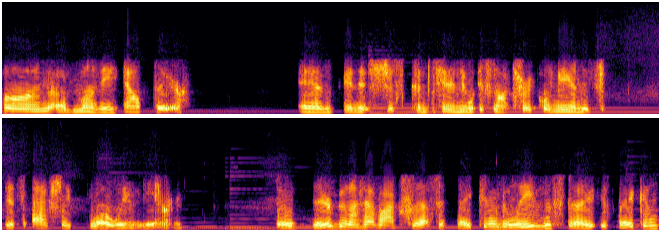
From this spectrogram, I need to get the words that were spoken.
ton of money out there. And and it's just continuing. It's not trickling in. It's it's actually flowing in. So they're going to have access if they can leave the state. If they can,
